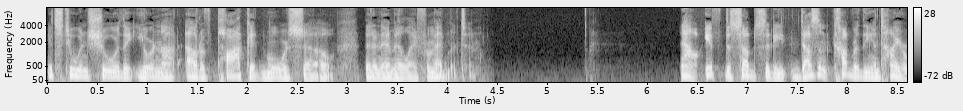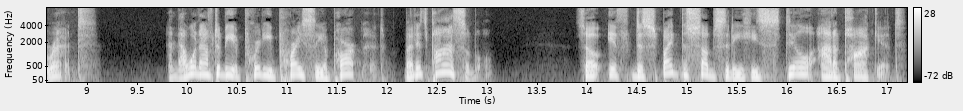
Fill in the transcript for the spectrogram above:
it's to ensure that you're not out of pocket more so than an MLA from Edmonton. Now, if the subsidy doesn't cover the entire rent, and that would have to be a pretty pricey apartment, but it's possible. So, if despite the subsidy, he's still out of pocket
